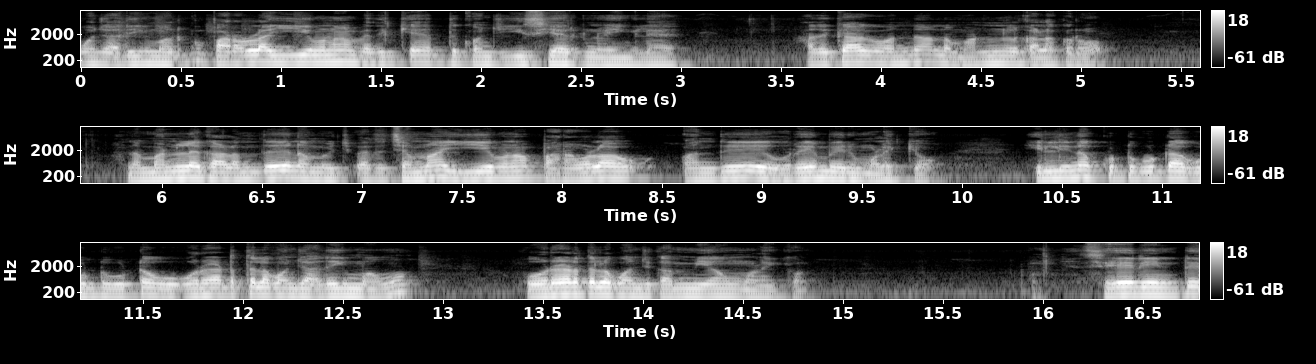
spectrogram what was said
கொஞ்சம் அதிகமாக இருக்கும். பரவலாக ஈவனாக விதைக்கிறது கொஞ்சம் ஈஸியாக இருக்குன்னு வைங்களேன் அதுக்காக வந்து அந்த மண்ணில் கலக்கிறோம். அந்த மண்ணில் கலந்து நம்ம விதைச்சோம்னா ஈவனாக பரவலாக வந்து ஒரே மாரி முளைக்கும். இல்லைன்னா குட்டு குட்டாக குட்டு குட்டாக ஒரு இடத்துல கொஞ்சம் அதிகமாகவும் ஒரு இடத்துல கொஞ்சம் கம்மியாகவும் முளைக்கும். சரின்ட்டு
